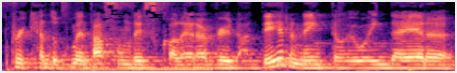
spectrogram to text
porque a documentação da escola era verdadeira, né? Então eu ainda era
